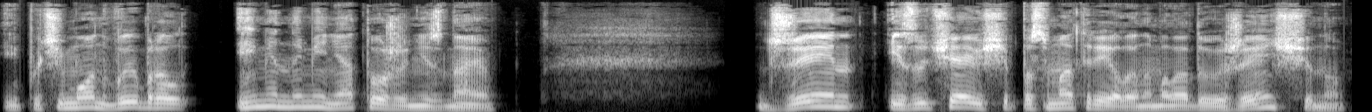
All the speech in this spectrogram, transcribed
И почему он выбрал именно меня, тоже не знаю». Джейн изучающе посмотрела на молодую женщину,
